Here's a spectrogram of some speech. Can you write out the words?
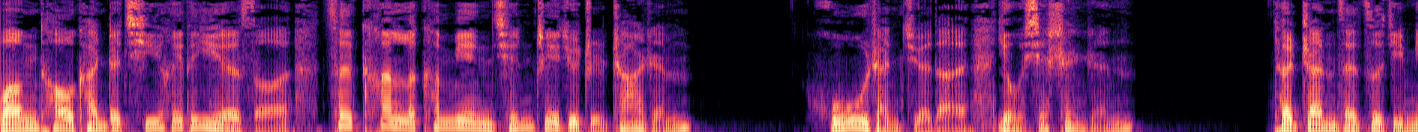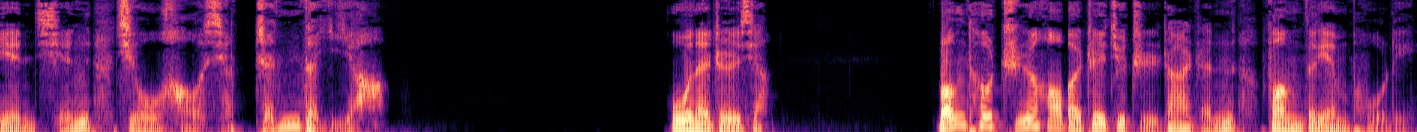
王涛看着漆黑的夜色，再看了看面前这具纸扎人，忽然觉得有些瘆人。他站在自己面前，就好像真的一样。无奈之下，王涛只好把这具纸扎人放在店铺里，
